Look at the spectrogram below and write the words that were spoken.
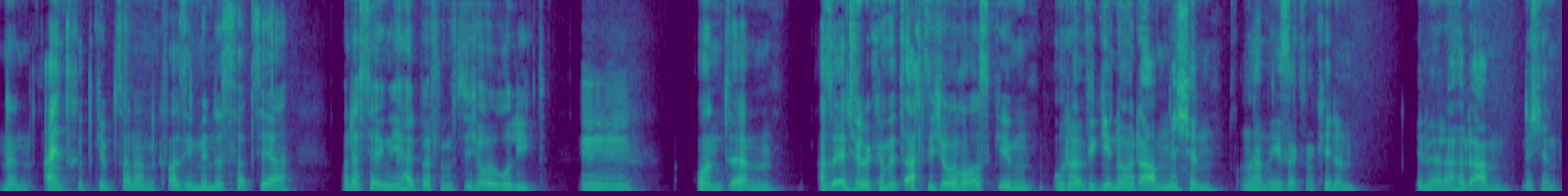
einen Eintritt gibt, sondern quasi Mindestverzehr und dass der irgendwie halt bei 50 Euro liegt. Mhm. Und ähm, also entweder können wir jetzt 80 Euro ausgeben oder wir gehen da heute Abend nicht hin. Und dann haben wir gesagt, okay, dann gehen wir da heute Abend nicht hin.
